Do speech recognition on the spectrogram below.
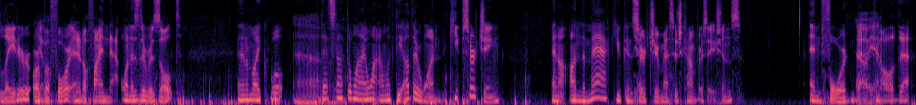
later or Yep. before, and it'll find that one as the result. And I'm like, well, Oh, that's not the one I want. I want the other one. Keep searching. And on the Mac, you can Yep. search your message conversations and forward oh, back Oh, yeah. and all of that.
